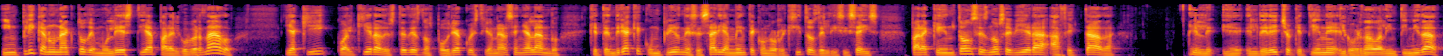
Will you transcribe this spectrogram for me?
implican un acto de molestia para el gobernado. Y aquí cualquiera de ustedes nos podría cuestionar señalando que tendría que cumplir necesariamente con los requisitos del 16 para que entonces no se viera afectada el, eh, el, derecho que tiene el gobernado a la intimidad.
